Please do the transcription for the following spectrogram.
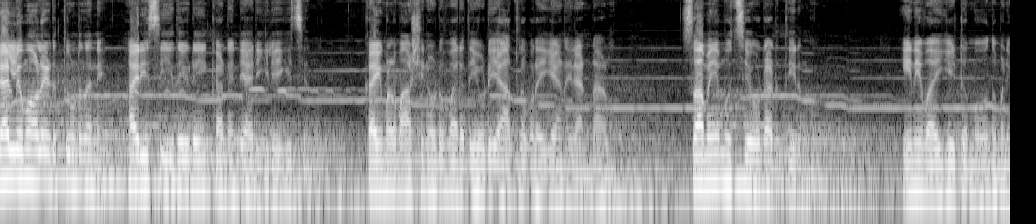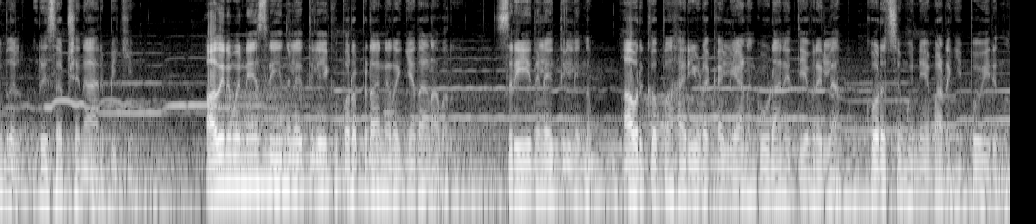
ലല്ലുമോളെ എടുത്തുകൊണ്ട് തന്നെ ഹരി സീതയുടെയും കണ്ണന്റെ അരികിലേക്ക് ചെന്നു. കൈമൾ മാഷിനോടും വരതയോട് യാത്ര പറയുകയാണ് രണ്ടാളും. സമയം ഉച്ചയോട് അടുത്തിരുന്നു. ഇനി വൈകിട്ട് മൂന്ന് മണി മുതൽ റിസപ്ഷൻ ആരംഭിക്കും. അതിനു മുന്നേ ശ്രീനിലയത്തിലേക്ക് പുറപ്പെടാൻ ഇറങ്ങിയതാണ് അവർ. ശ്രീനിലയത്തിൽ നിന്നും അവർക്കൊപ്പം ഹരിയുടെ കല്യാണം കൂടാൻ എത്തിയവരെല്ലാം കുറച്ചു മുന്നേ മടങ്ങിപ്പോയിരുന്നു.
